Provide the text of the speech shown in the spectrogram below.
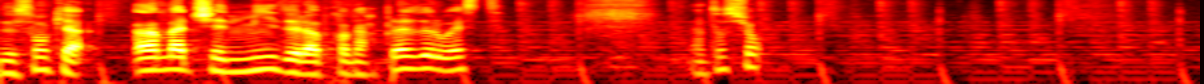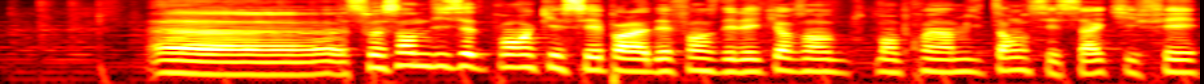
ne sont qu'à un match et demi de la première place de l'Ouest. Attention. Euh, 77 points encaissés par la défense des Lakers en, première mi-temps. C'est ça qui fait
